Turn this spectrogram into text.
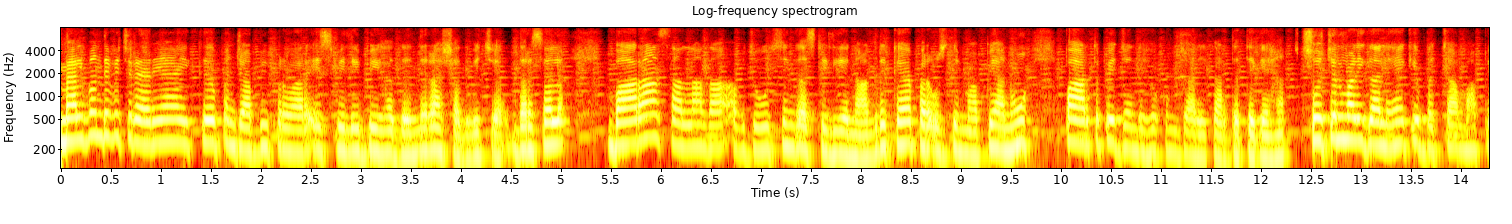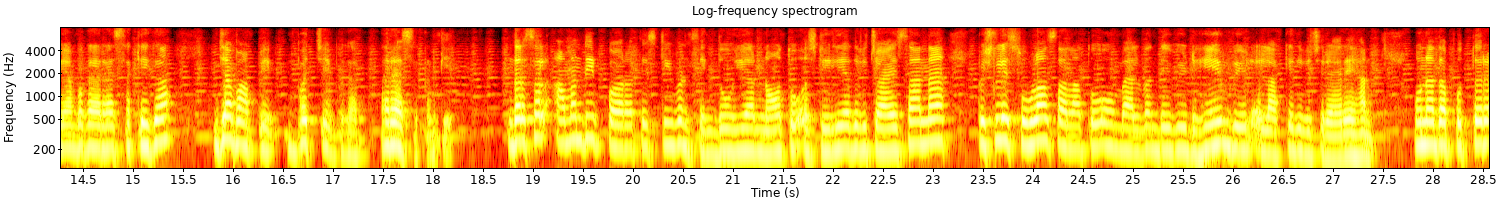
ਮੈਲਬੌਰਨ ਦੇ ਵਿੱਚ ਰਹਿ ਰਿਹਾ ਇੱਕ ਪੰਜਾਬੀ ਪਰਿਵਾਰ ਇਸ ਵੇਲੇ ਬੇਹੱਦ ਨਿਰਾਸ਼ਾ ਦੇ ਵਿੱਚ ਹੈ। ਦਰਅਸਲ 12 ਸਾਲਾਂ ਦਾ ਅਵਜੋਤ ਸਿੰਘ ਆਸਟ੍ਰੇਲੀਆ ਨਾਗਰਿਕ ਹੈ, ਪਰ ਉਸ ਦੇ ਮਾਪਿਆਂ ਨੂੰ ਭਾਰਤ ਭੇਜਣ ਦੇ ਹੁਕਮ ਜਾਰੀ ਕਰ ਦਿੱਤੇ ਗਏ ਹਨ। ਸੋਚਣ ਵਾਲੀ ਗੱਲ ਹੈ ਕਿ ਬੱਚਾ ਮਾਪਿਆਂ ਬਗੈਰ ਰਹਿ ਸਕੇਗਾ ਜਾਂ ਮਾਪੇ ਬੱਚੇ ਬਗੈਰ ਰਹਿ ਸਕਣਗੇ। ਦਰਅਸਲ ਅਮਨਦੀਪ ਕੌਰ ਅਤੇ ਸਟੀਵਨ ਸਿੰਘ 2009 ਤੋਂ ਆਸਟ੍ਰੇਲੀਆ ਦੇ ਵਿੱਚ ਆਏ ਸਨ। ਪਿਛਲੇ 16 ਸਾਲਾਂ ਤੋਂ ਉਹ ਮੈਲਬਨ ਦੇ ਵਿਡਹੇਮਵੇਲ ਇਲਾਕੇ ਦੇ ਵਿੱਚ ਰਹਿ ਰਹੇ ਹਨ। ਉਹਨਾਂ ਦਾ ਪੁੱਤਰ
